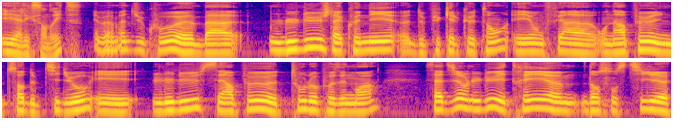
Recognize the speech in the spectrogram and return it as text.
et Alexandrite? Et bah moi du coup, euh, bah Lulu, je la connais euh, depuis quelques temps et on fait, un- on a un peu une sorte de petit duo et Lulu c'est un peu euh, tout l'opposé de moi. C'est-à-dire Lulu est très euh, dans son style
